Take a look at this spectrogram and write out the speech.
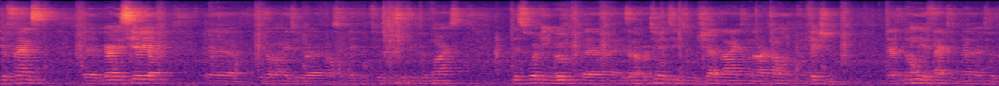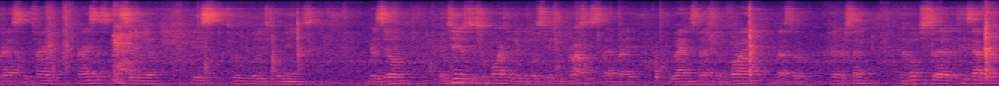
Dear friends, uh, regarding Syria, uh, please allow me to uh, also make a few specific remarks. This working group uh, is an opportunity to shed light on our common conviction that the only effective manner to address the crisis in Syria is through political means. Brazil continues to support the negotiation process led by UN Special Envoy, Ambassador Pedersen, in hopes uh, that his effort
